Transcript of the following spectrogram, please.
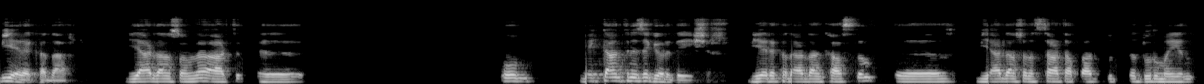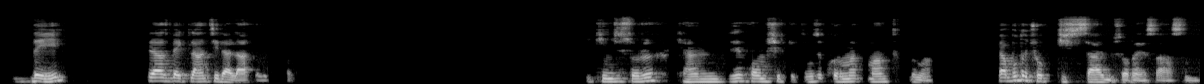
bir yere kadar. Bir yerden sonra artık e, o beklentinize göre değişir. Bir yere kadardan kastım e, bir yerden sonra startuplarda durmayın değil. Biraz beklentiyle alakalı. İkinci soru, kendi home şirketimizi kurmak mantıklı mı? Ya bu da çok kişisel bir soru esasında.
